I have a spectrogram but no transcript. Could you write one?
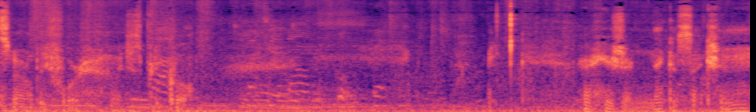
Snarl before, which is pretty cool. Alright, here's our NECA section.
